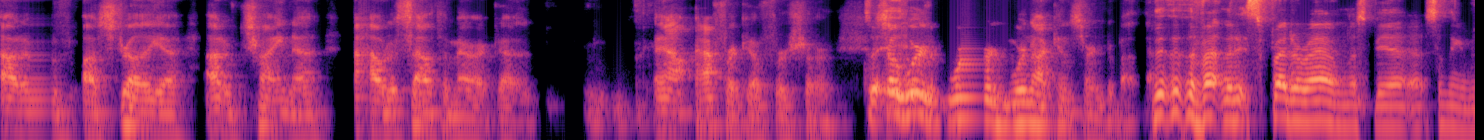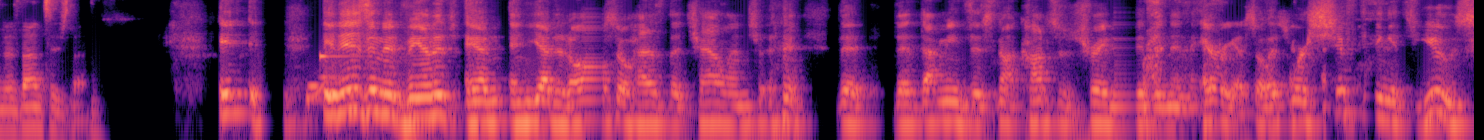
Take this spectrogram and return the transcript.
out of Australia, out of China, out of South America, Africa for sure. So, so we're we're we're not concerned about that. The, the, fact that it's spread around must be a, something of an advantage then it, it is an advantage and and yet it also has the challenge that, that that means it's not concentrated in an area. So as we're shifting its use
